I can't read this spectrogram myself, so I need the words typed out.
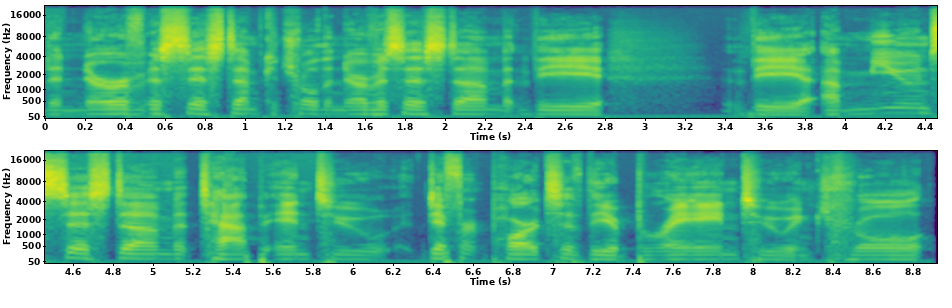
the nervous system, control the nervous system, the the immune system, tap into different parts of the brain to control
